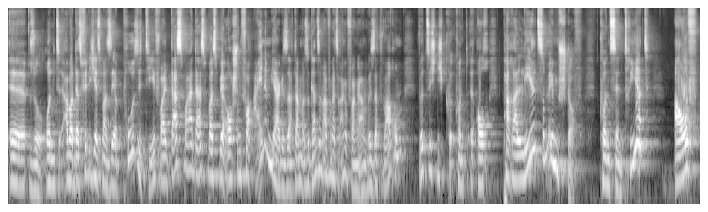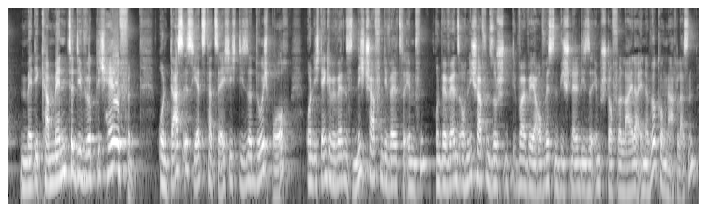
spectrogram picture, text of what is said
Äh, so, und aber das finde ich jetzt mal sehr positiv, weil das war das, was wir auch schon vor einem Jahr gesagt haben, also ganz am Anfang, als wir angefangen haben, wir gesagt, warum wird sich nicht äh, auch parallel zum Impfstoff konzentriert auf Medikamente, die wirklich helfen? Und das ist jetzt tatsächlich dieser Durchbruch. Und ich denke, wir werden es nicht schaffen, die Welt zu impfen. Und wir werden es auch nicht schaffen, so, weil wir ja auch wissen, wie schnell diese Impfstoffe leider in der Wirkung nachlassen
